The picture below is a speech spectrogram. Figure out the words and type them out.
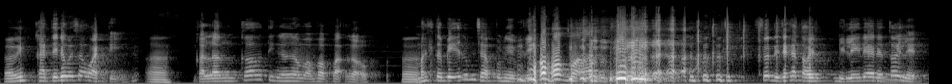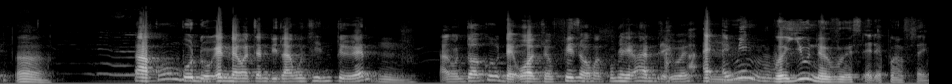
Okay Kata dia pasal one thing. uh. Kalau kau tinggal dengan mak bapak kau, Hmm. master bedroom macam apa punya bilik? so dia cakap toilet, bilik dia ada toilet. uh. Aku pun bodoh kan dah macam dilamun cinta kan. Hmm. Ah, untuk aku that was the face of aku punya heartbreak pun. I, I mean, were you nervous at that point of time?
